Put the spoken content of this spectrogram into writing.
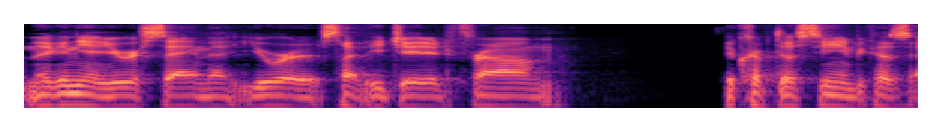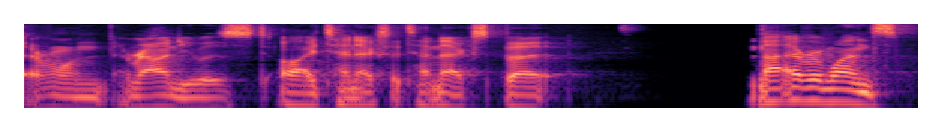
and yeah, you were saying that you were slightly jaded from the crypto scene because everyone around you was, oh I 10x I 10x, but not everyone's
